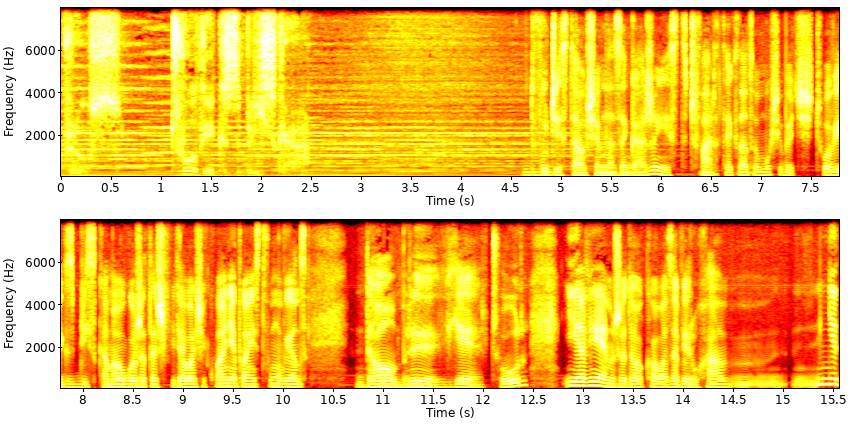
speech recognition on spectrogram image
Plus. Człowiek z bliska. 28 na zegarze, jest czwartek, no to musi być człowiek z bliska. Małgorzata Świtała się kłania Państwu mówiąc dobry wieczór. I ja wiem, że dookoła zawierucha. Nie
